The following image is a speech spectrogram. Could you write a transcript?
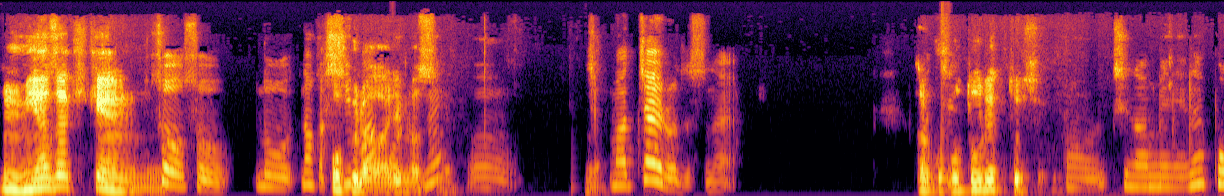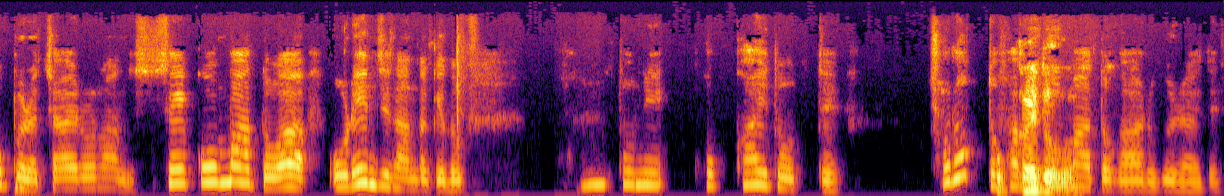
宮崎県い。そうそう。のなんかポプラ島ありますねうん。ち抹茶色ですね。あ五島列島ですよ。うん、ちなみにね、ポプラ茶色なんです。セイコーマートはオレンジなんだけど、本当に北海道ってちょろっとファミリーマートがあるぐらいで、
